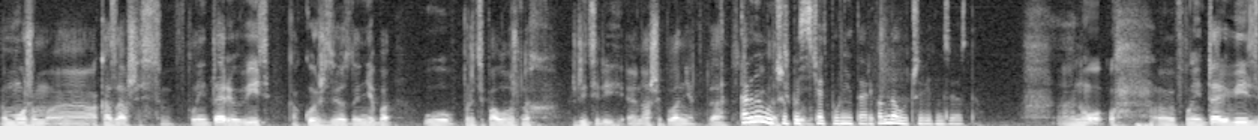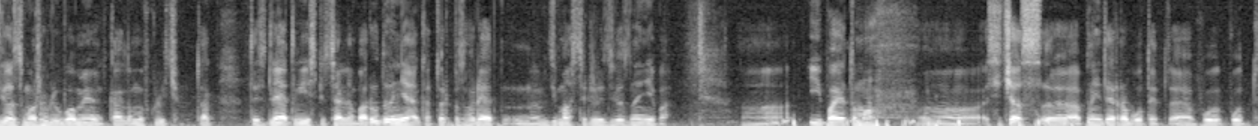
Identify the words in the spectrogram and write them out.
мы можем, э, оказавшись в планетарии, увидеть, какое же звездное небо у противоположных жителей э, нашей планеты. Да, Когда лучше антиподов. посещать планетарий? Когда лучше видно звезды? А, Ну, э, в планетарии видеть звезды можно в любой момент, когда мы включим. Так? То есть для этого есть специальное оборудование, которое позволяет демонстрировать звездное небо. И поэтому э, сейчас э, планетарий работает э, по- под э,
